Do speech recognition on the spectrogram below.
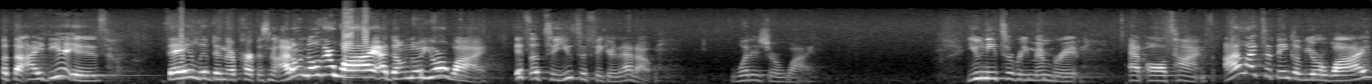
But the idea is they lived in their purpose. Now, I don't know their why, I don't know your why. It's up to you to figure that out. What is your why? You need to remember it at all times. I like to think of your why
